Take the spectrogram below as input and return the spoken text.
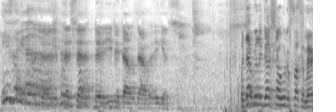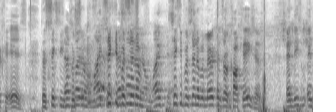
He's like, That, uh. that shit, dude, you think that that it gets. But that really does show who the fuck America is. The sixty That's why they percent, like sixty percent they like of sixty percent of Americans are Caucasian, and these and,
